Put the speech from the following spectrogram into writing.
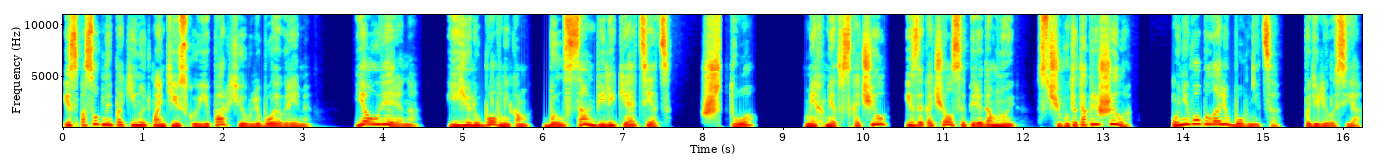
и способный покинуть мантийскую епархию в любое время. Я уверена, ее любовником был сам Великий Отец. Что? Мехмед вскочил и закачался передо мной. С чего ты так решила? У него была любовница, поделилась я.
